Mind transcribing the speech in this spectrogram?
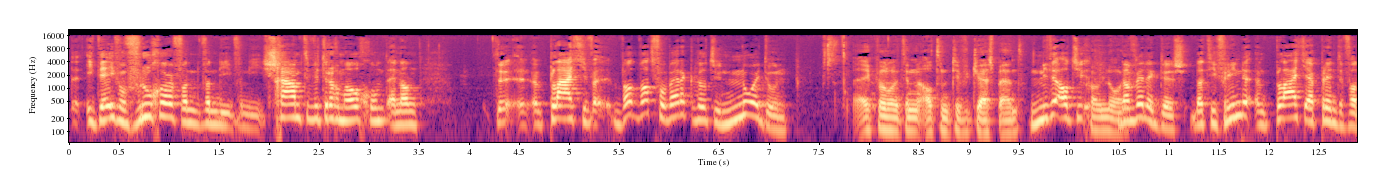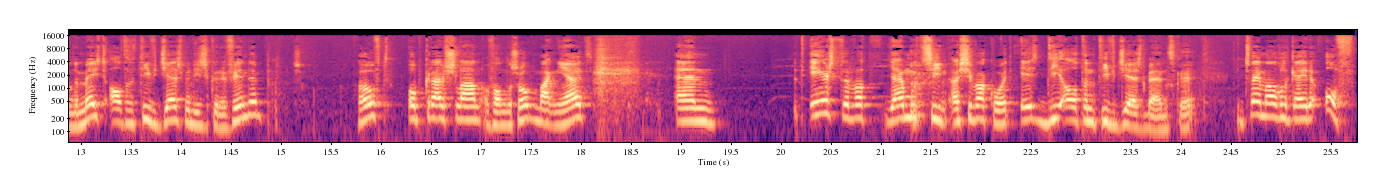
het idee van vroeger, van, van, die, van die schaamte weer terug omhoog komt. En dan de, een plaatje. Wat, wat voor werk wilt u nooit doen? Ik wil nooit in een alternatieve jazzband. Niet nooit. Dan wil ik dus dat die vrienden een plaatje uitprinten van de meest alternatieve jazzband die ze kunnen vinden. Hoofd op kruis slaan of andersom, maakt niet uit. En het eerste wat jij moet zien als je wakker wordt is die alternatieve jazzband. Oké. Twee mogelijkheden. Of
